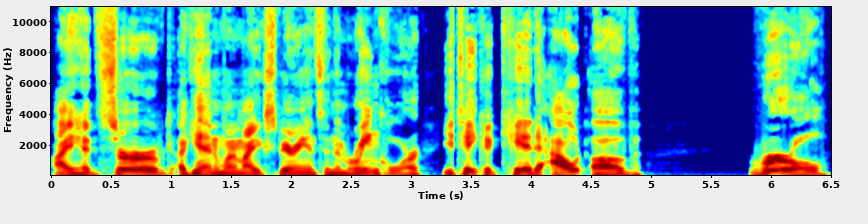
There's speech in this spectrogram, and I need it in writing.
I had served, again, one of my experience in the Marine Corps, you take a kid out of rural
